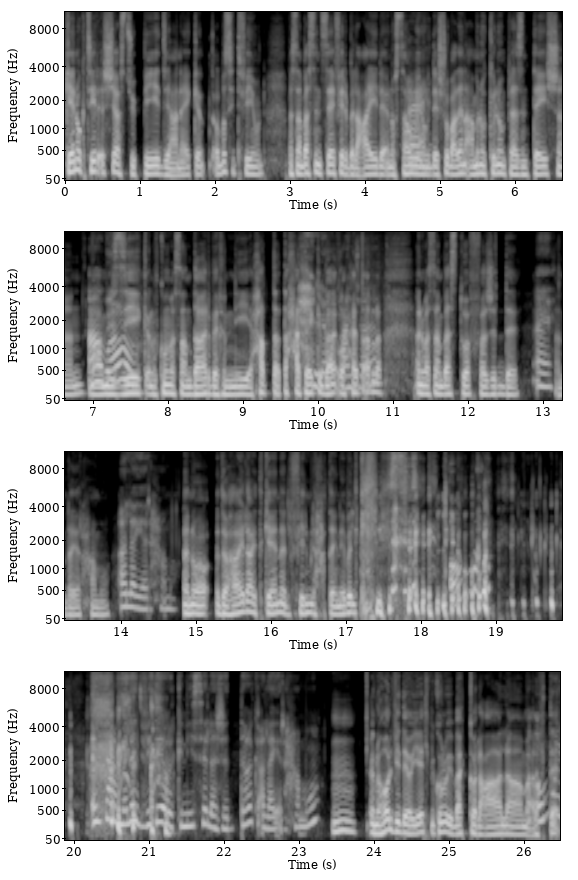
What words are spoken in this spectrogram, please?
كانوا كتير أشياء stupid يعني كنت انبسط فيهم. مثلا بس نسافر بالعائلة إنه صور إيه. ومدري شو بعدين اعملهم كلهم presentation مع آه،. music إنه تكون مثلا ضاربة غنية حتى تحت هيك جد؟ الله. أنه مثلا بس توفى جدي إيه. الله يرحمه. الله يرحمه. إنه the highlight كان الفيلم اللي حطيناه بالكنيسة اللي Oh هو انت عملت فيديو الكنيسة لجدك الله يرحمه. امم إنه هول الفيديوهات اللي بيكونوا بيبكوا العالم Oh عرفت.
